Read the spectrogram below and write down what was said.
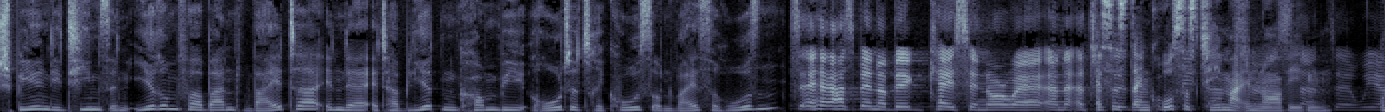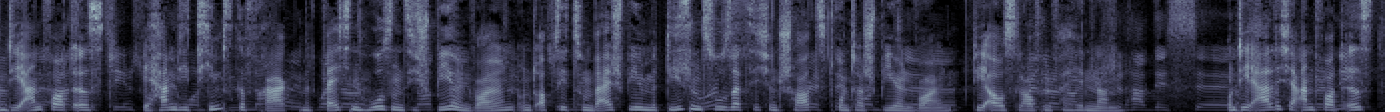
Spielen die Teams in ihrem Verband weiter in der etablierten Kombi rote Trikots und weiße Hosen? Es ist ein großes Thema in Norwegen. Und die Antwort ist, wir haben die Teams gefragt, mit welchen Hosen sie spielen wollen und ob sie zum Beispiel mit diesen zusätzlichen Shorts drunter spielen wollen, die Auslaufen verhindern. Und die ehrliche Antwort ist,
